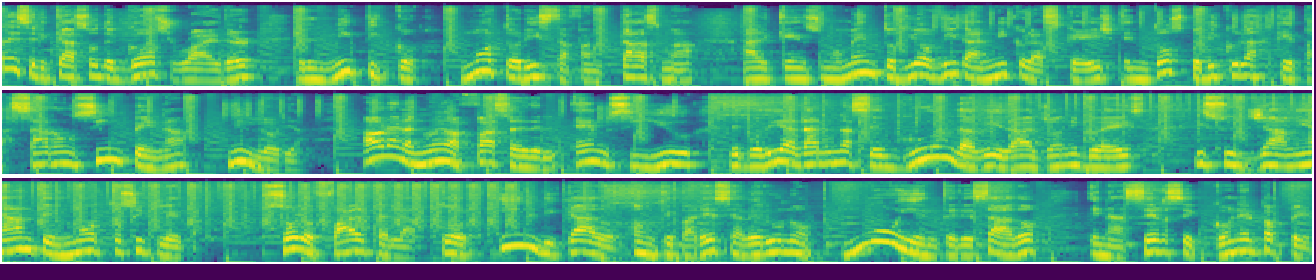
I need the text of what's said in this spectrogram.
Tal es el caso de Ghost Rider, el mítico motorista fantasma al que en su momento dio vida a Nicolas Cage en dos películas que pasaron sin pena ni gloria. Ahora la nueva fase del MCU le podría dar una segunda vida a Johnny Blaze y su llameante motocicleta. Solo falta el actor indicado, aunque parece haber uno muy interesado en hacerse con el papel.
